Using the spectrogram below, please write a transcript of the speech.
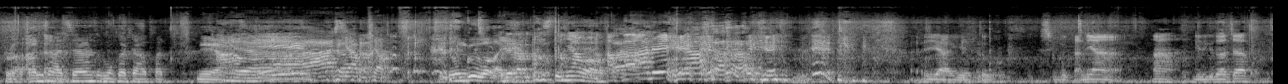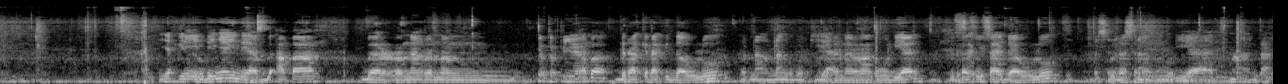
Doakan saja semoga dapat. Iya. Ah, siap siap Tunggu Ada pokoknya. kata pastinya kok. apaan deh iya gitu sibukannya ah gitu gitu aja ya Ya, gitu intinya ini ya apa berenang-renang apa? Berakit-akit dahulu. Berenang-renang kemudian. Berenang kemudian. Susah-susah dahulu. Bersenang kemudian. Mantap.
